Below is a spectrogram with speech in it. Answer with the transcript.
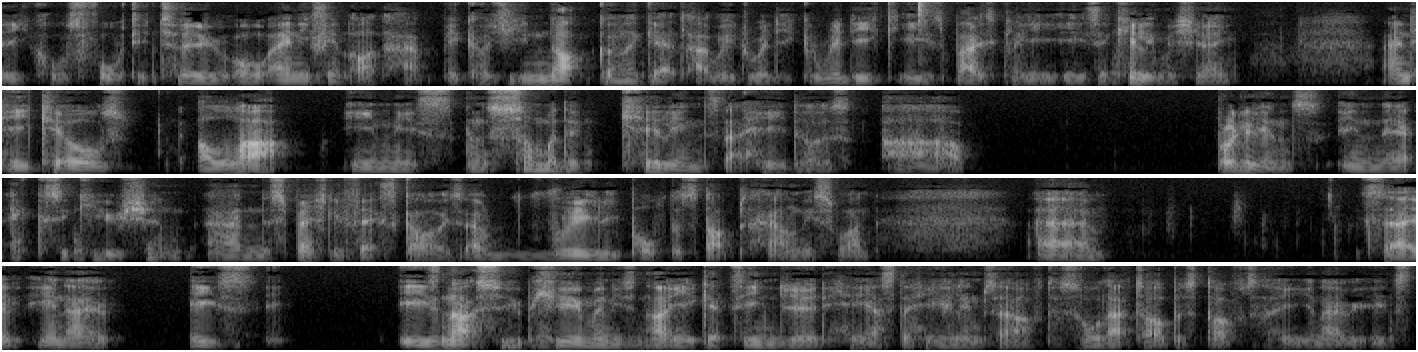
equals forty two or anything like that because you're not going to get that with Riddick. Riddick is basically he's a killing machine, and he kills a lot in this. And some of the killings that he does are brilliant in their execution, and the special effects guys have really pulled the stops out on this one. Um, so you know, he's he's not superhuman. He's not. He gets injured. He has to heal himself. There's all that type of stuff. So you know, it's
